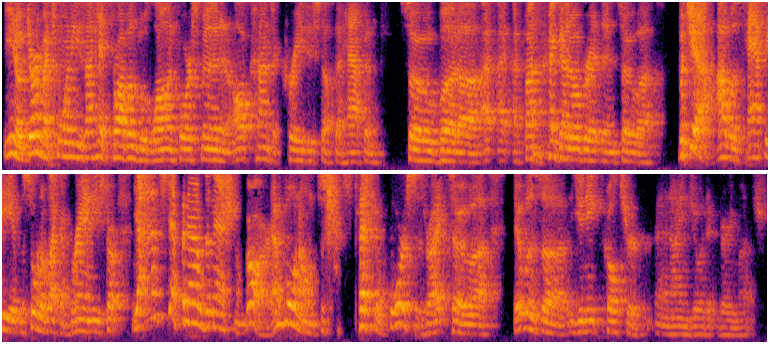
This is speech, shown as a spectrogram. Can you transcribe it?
you know during my twenties I had problems with law enforcement and all kinds of crazy stuff that happened. So, but uh, I, I finally I got over it, and so uh, but yeah, I was happy. It was sort of like a brand new start. Yeah, I'm stepping out of the National Guard. I'm going on to special forces, right? So uh, it was a unique culture, and I enjoyed it very much.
